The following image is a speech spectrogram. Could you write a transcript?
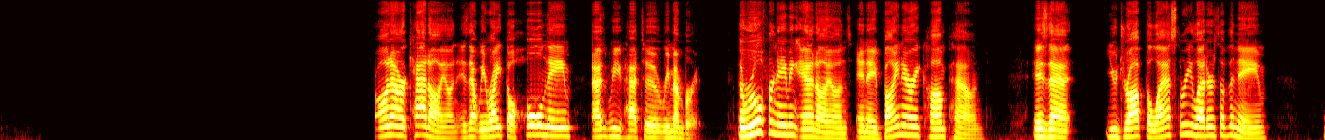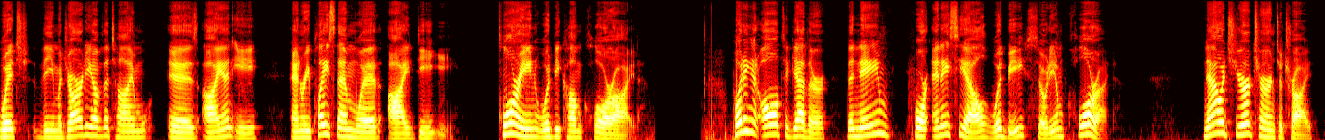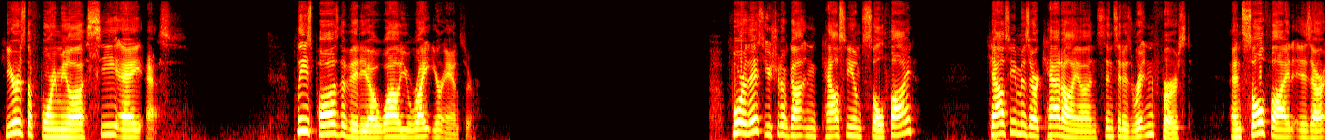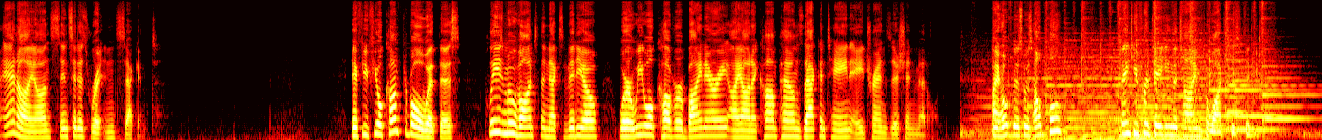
On our cation is that we write the whole name as we've had to remember it. The rule for naming anions in a binary compound is that you drop the last three letters of the name, which the majority of the time is INE, and replace them with IDE. Chlorine would become chloride. Putting it all together, the name for NaCl would be sodium chloride. Now it's your turn to try. Here's the formula CaS. Please pause the video while you write your answer. For this, you should have gotten calcium sulfide. Calcium is our cation since it is written first, and sulfide is our anion since it is written second. If you feel comfortable with this, please move on to the next video where we will cover binary ionic compounds that contain a transition metal. I hope this was helpful. Thank you for taking the time to watch this video.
